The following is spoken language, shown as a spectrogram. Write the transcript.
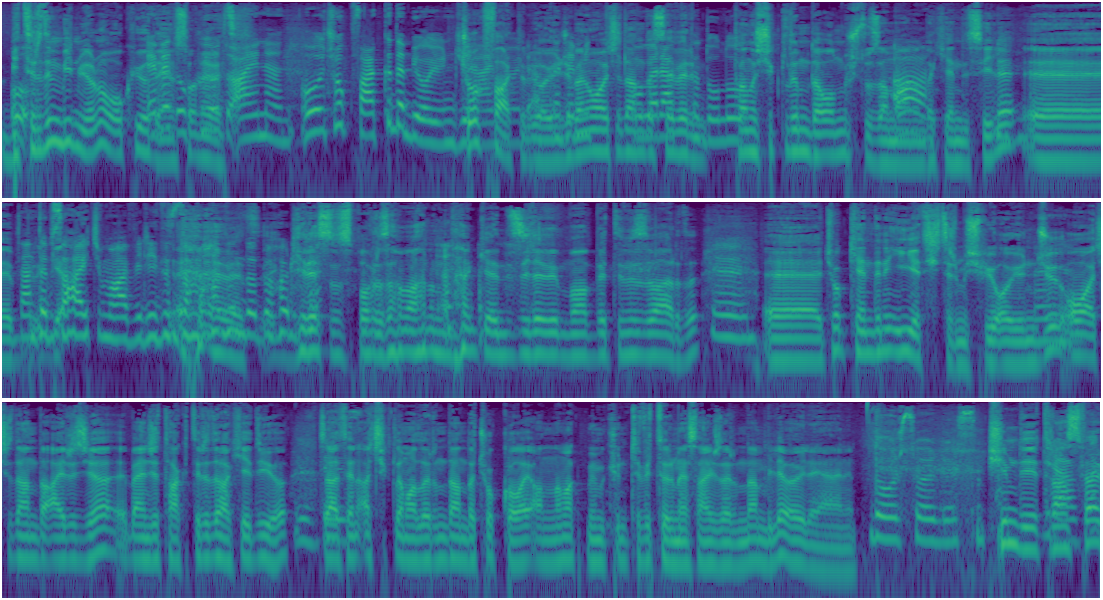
Bitirdim bilmiyorum ama okuyordu evet, en son. Okuyordu, evet aynen. O çok farklı da bir oyuncu Çok yani farklı bir oyuncu. Ben o açıdan da severim. Da dolu... Tanışıklığım da olmuştu zamanında Aa. kendisiyle. Ee, Sen tabii saha içi muhabiriydin zamanında evet, doğru. Giresunspor zamanından kendisiyle bir muhabbetimiz vardı. Evet. Ee, çok kendini iyi yetiştirmiş bir oyuncu. Evet. O açıdan da ayrıca bence takdiri de hak ediyor. %100. Zaten açıklamalarından da çok kolay anlamak mümkün. Twitter mesajlarından bile öyle yani. Doğru söylüyorsun. Şimdi transfer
